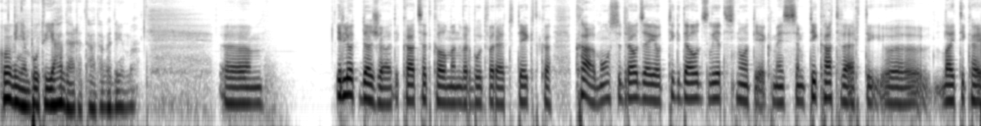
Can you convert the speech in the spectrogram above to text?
ko viņam būtu jādara tādā gadījumā? Um, ir ļoti dažādi. Kāds atkal man varbūt varētu teikt, ka kā mūsu draudzē jau tik daudz lietas notiek, mēs esam tik atvērti, uh, lai, tikai,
